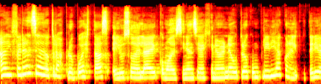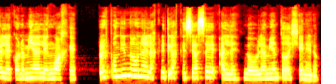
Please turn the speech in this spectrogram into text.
A diferencia de otras propuestas, el uso de la E como desinencia de género neutro cumpliría con el criterio de la economía del lenguaje, respondiendo a una de las críticas que se hace al desdoblamiento de género.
